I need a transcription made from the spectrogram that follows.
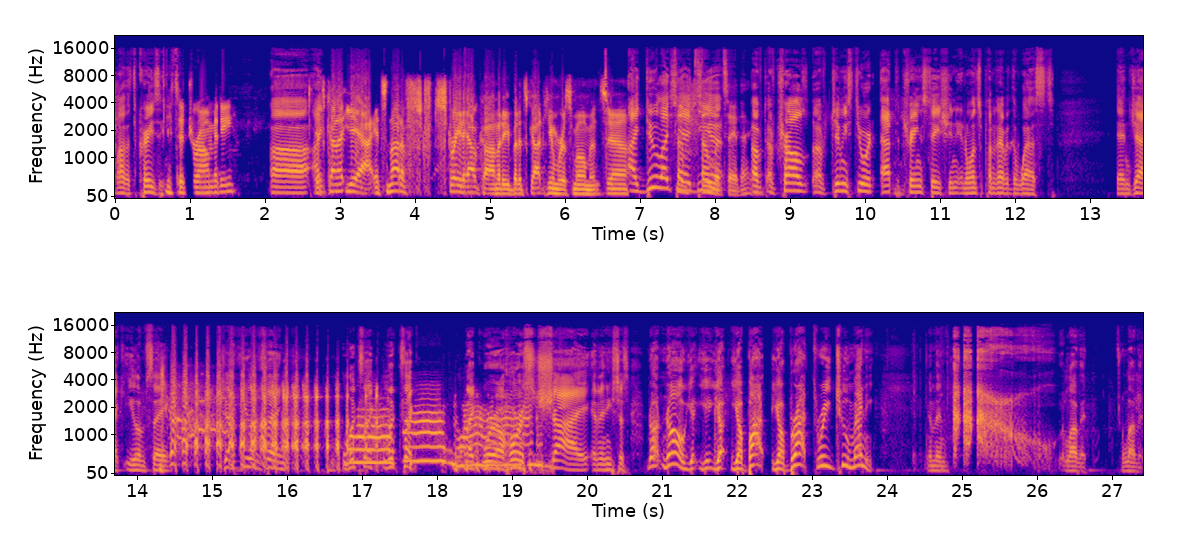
Wow, that's crazy. It's a dramedy. Uh, It's kind of yeah. It's not a f- straight out comedy, but it's got humorous moments. Yeah. I do like Some, the some idea would say that. of, of Charles of Jimmy Stewart at the train station in Once Upon a Time at the West, and Jack Elam saying, Jack Elam saying, looks like looks like like we're a horse shy, and then he says, no no you you you, you bought you brought three too many, and then love it, love it.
